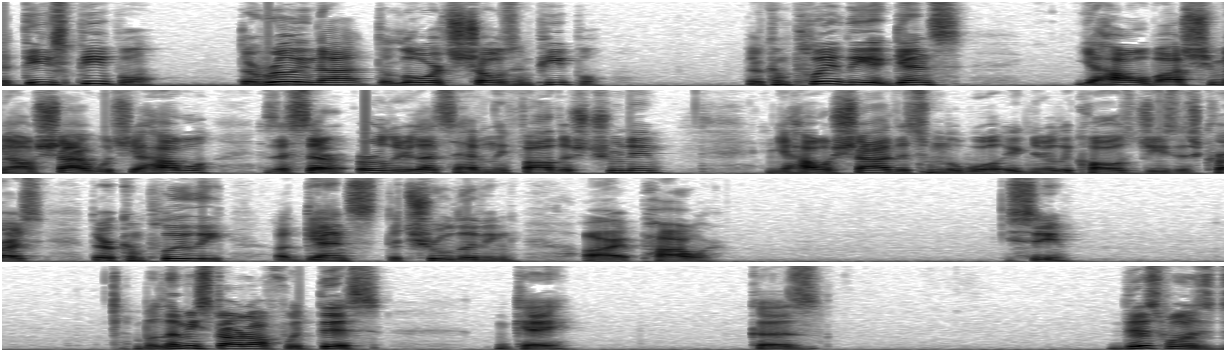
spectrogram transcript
that these people, they're really not the Lord's chosen people. They're completely against Yahweh Bashim Shai, which Yahweh, as I said earlier, that's the Heavenly Father's true name. And Yahweh Shai, that's whom the world ignorantly calls Jesus Christ. They're completely against the true living, all right, power. You see? But let me start off with this, okay? Because this was,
